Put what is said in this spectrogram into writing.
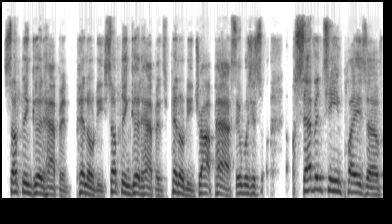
Something good happened, penalty. Something good happens, penalty, drop pass. It was just 17 plays of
